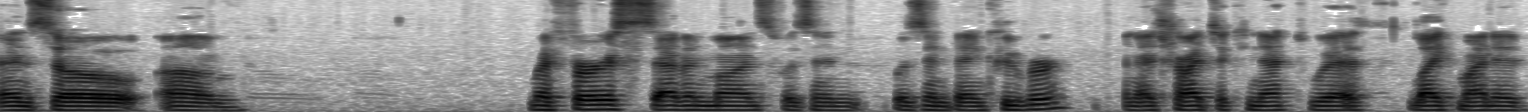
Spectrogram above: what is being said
And so um my first seven months was in was in Vancouver, and I tried to connect with like-minded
